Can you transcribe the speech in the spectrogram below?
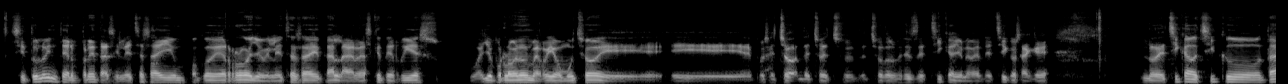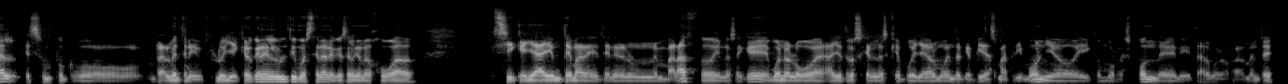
si tú lo interpretas y le echas ahí un poco de rollo y le echas ahí tal, la verdad es que te ríes, yo por lo menos me río mucho y, pues he hecho, de hecho, he hecho, he hecho dos veces de chica y una vez de chico, o sea que lo de chica o chico tal es un poco, realmente no influye. Creo que en el último escenario, que es el que no he jugado, sí que ya hay un tema de tener un embarazo y no sé qué. Bueno, luego hay otros en los que puede llegar un momento que pidas matrimonio y cómo responden y tal. Bueno, realmente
